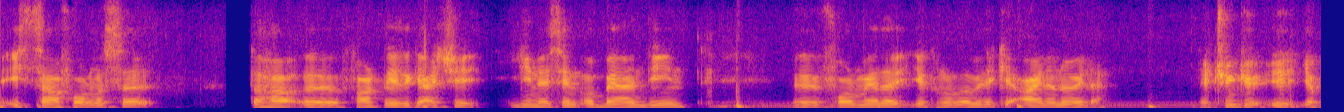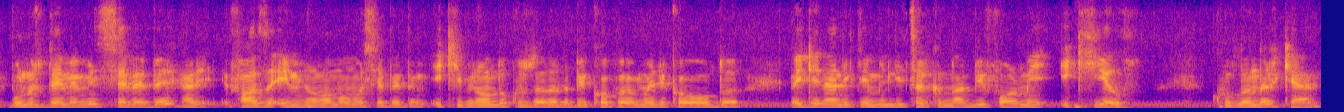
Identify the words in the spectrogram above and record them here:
E, iç saha forması daha e, farklıydı. Gerçi yine senin o beğendiğin e, formaya da yakın olabilir ki aynen öyle. E çünkü e, ya bunu dememin sebebi hani fazla emin olamama sebebim 2019'da da, da bir Copa America oldu ve genellikle milli takımlar bir formayı 2 yıl kullanırken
